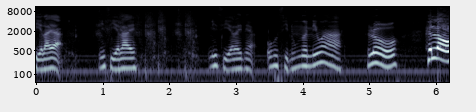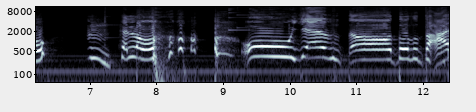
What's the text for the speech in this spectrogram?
สีอะไรอะ นี่สีอะไร นี่สีอะไรเนี่ย โอ้สีน้ำเงินนี่ว่าฮัลโหลฮัลโหลอืมฮัลโหลโอ้ yes โอ้ตัวสุดท้าย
